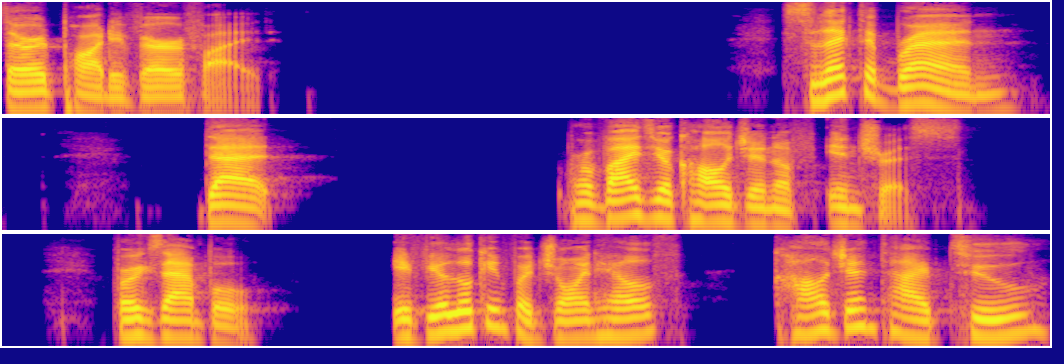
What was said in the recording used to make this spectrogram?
third party verified. Select a brand that provides your collagen of interest. For example, if you're looking for joint health, collagen type 2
